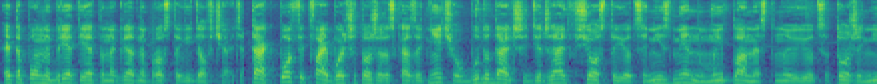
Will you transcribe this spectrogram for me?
это полный бред, я это наглядно просто видел в чате. Так, по FitFi больше тоже рассказывать нечего, буду дальше держать, все остается неизменным, мои планы остаются тоже неизменными,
